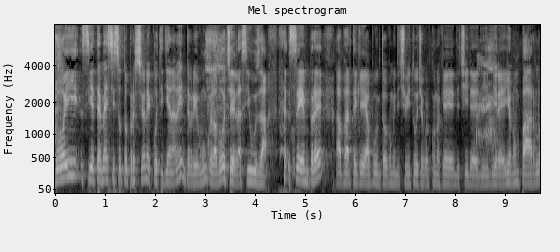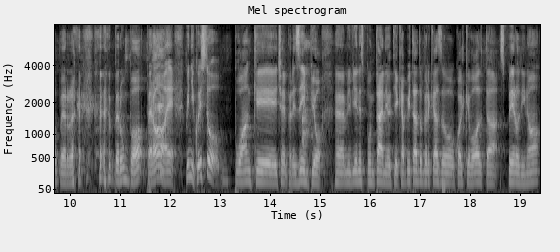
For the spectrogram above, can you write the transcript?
voi siete messi sotto pressione quotidianamente, perché comunque la voce la si usa sempre, a parte che appunto, come dicevi tu, c'è qualcuno che decide di dire io non parlo per, per un po' però è... Quindi questo può anche, cioè per esempio, eh, mi viene spontaneo, ti è capitato per caso qualche volta, spero di no,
